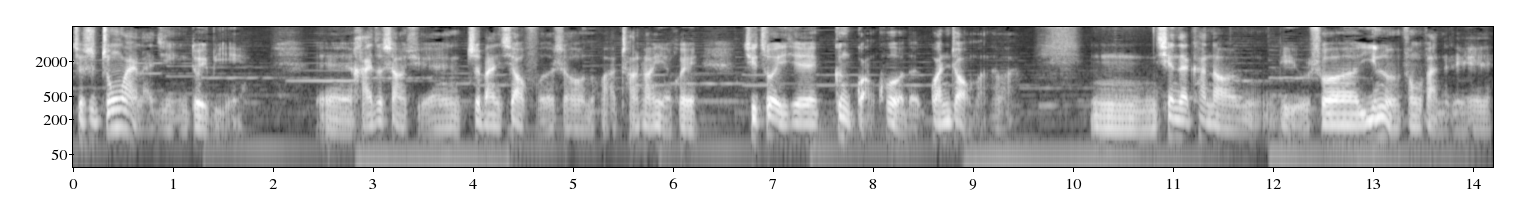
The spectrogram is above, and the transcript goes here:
就是中外来进行对比。呃，孩子上学置办校服的时候的话，常常也会去做一些更广阔的关照嘛，对吧？嗯，现在看到，比如说英伦风范的这些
